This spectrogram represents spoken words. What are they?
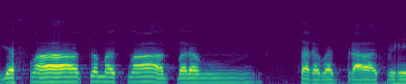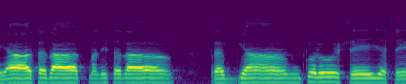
यस्मात्त्वमस्मात् परं सर्वत्रास्पृहया सदात्मनि सदा। प्रज्ञां कुरु श्रेयसे।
